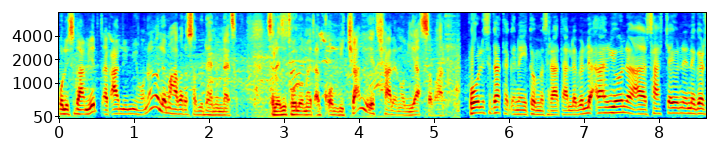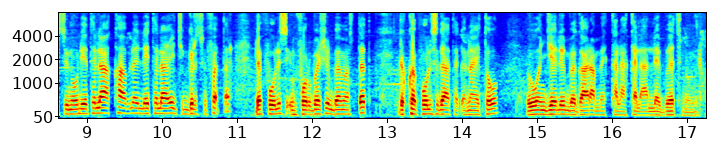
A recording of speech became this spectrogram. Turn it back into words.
ፖሊስ ጋር መሄድ ጠቃሚ የሚሆነው ለማህበረሰቡ ደህንነት ነው። ስለዚህ ቶሎ መጠቆም ቢቻል የተሻለ ነው ብዬ አስባለሁ። ፖሊስ ጋር ተቀናኝቶ መስራት አለብን። የሆነ ሳቻ የሆነ ነገር ሲኖር የተለያዩ አካባቢ ላይ ለተለያዩ ችግር ሲፈጠር ለፖሊስ information በመስጠት ከፖሊስ ጋር ተቀናኝቶ ወንጀልን በጋራ መከላከል አለበት ነው የምለው።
